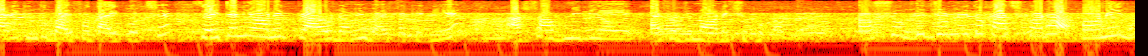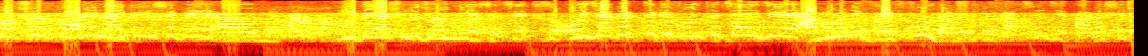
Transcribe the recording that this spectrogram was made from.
বাড়ি কিন্তু বাইফা তাই করছে। তো এটা নিয়ে অনেক প্রাউড আমি বাইফাকে নিয়ে। আর সব মিলিয়ে বাইফার জন্য অনেক শুভকামনা। দর্শকদের জন্যই তো কাজ করা। অনেক বছর পরে নায়িকা হিসেবে ঈদে আসলে জঙ্গলি এসেছে। তো ওই জায়গার থেকে বলতে চাই যে, আমি অনেক গ্রেটফুল দর্শকের কাছে যে তারা শেষ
